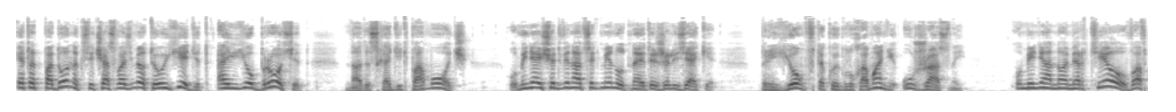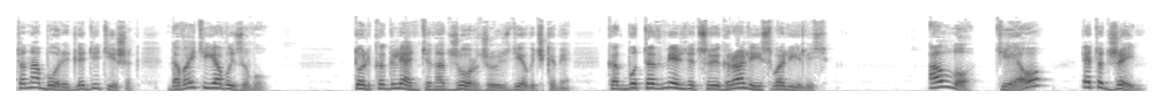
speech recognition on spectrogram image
Этот подонок сейчас возьмет и уедет, а ее бросит. Надо сходить помочь. У меня еще 12 минут на этой железяке. Прием в такой глухомане ужасный. У меня номер Тео в автонаборе для детишек. Давайте я вызову. Только гляньте на Джорджию с девочками, как будто в мельницу играли и свалились. Алло, Тео? Это Джейн.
